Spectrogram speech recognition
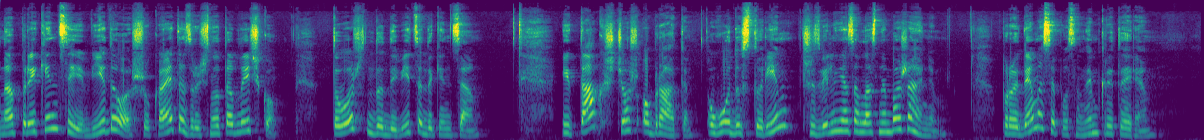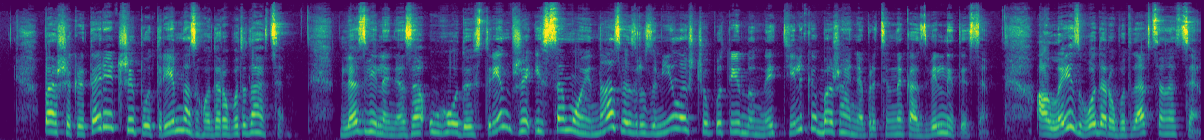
наприкінці відео шукайте зручну табличку. Тож додивіться до кінця. І так, що ж обрати: угоду сторін чи звільнення за власним бажанням? Пройдемося по основним критеріям. Перший критерій чи потрібна згода роботодавця. Для звільнення за угодою сторін вже із самої назви зрозуміло, що потрібно не тільки бажання працівника звільнитися, але й згода роботодавця на це.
